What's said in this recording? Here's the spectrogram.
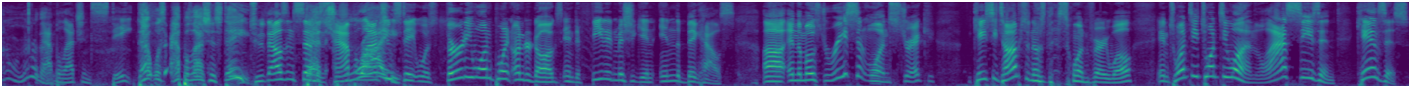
I don't remember that. one. Appalachian State. That was Appalachian State. 2007, That's Appalachian right. State was 31 point underdogs and defeated Michigan in the big house. Uh, and the most recent one, Strick, Casey Thompson knows this one very well. In 2021, last season, Kansas,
